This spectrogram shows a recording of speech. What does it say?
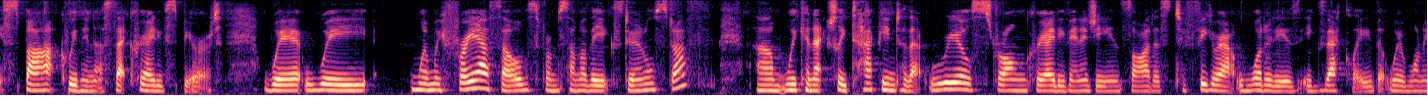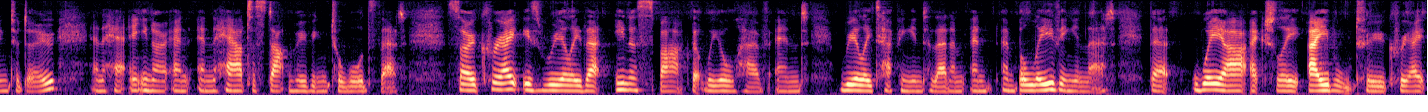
spark within us, that creative spirit, where we when we free ourselves from some of the external stuff, um, we can actually tap into that real strong creative energy inside us to figure out what it is exactly that we're wanting to do and how you know and, and how to start moving towards that. So create is really that inner spark that we all have and really tapping into that and, and, and believing in that that we are actually able to create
